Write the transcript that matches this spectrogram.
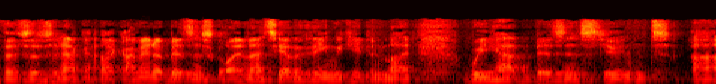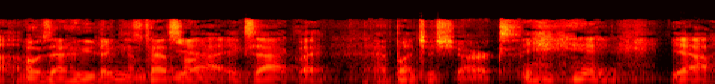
This is an econ- like I'm in a business school, and that's the other thing to keep in mind. We have business students. Um, Oh, is that who you're doing these come- tests on? Yeah, exactly. A bunch of sharks. yeah,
